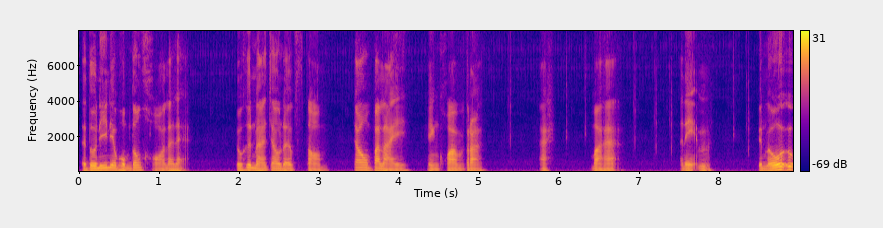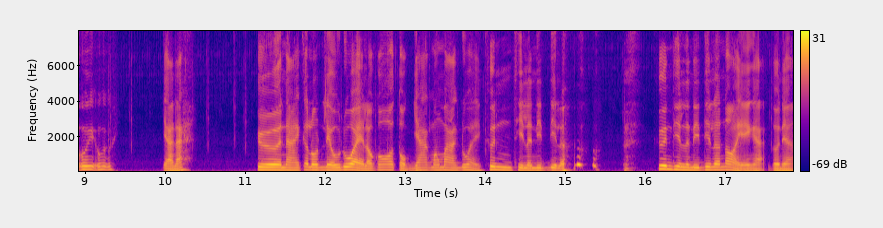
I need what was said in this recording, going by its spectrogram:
แต่ตัวนี้เนี่ยผมต้องขอแล้วแหละยกขึ้นมาเจ้าเลิฟสตอม เจ้าปลาไหลแห่งความรัก อะ มาฮะ อันนี้ขึ้นมาโอ้ยโอ้ยโอ้ยอย่านะ คือนายก็ลดเร็วด้วย แล้วก็ตกยากมาก ๆ ด้วย ขึ้นทีละนิดดีเลยขึ้นทีละนิดทีละหน่อยเองอะตัวเนี้ย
